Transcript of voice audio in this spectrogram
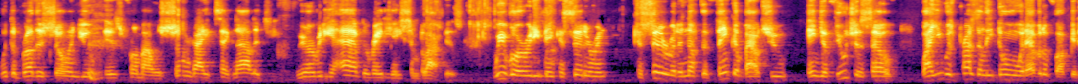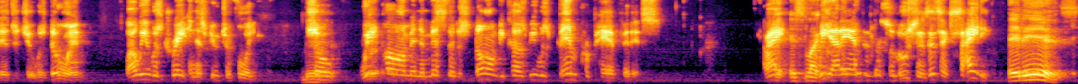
what the brother's showing you is from our Shungite technology. We already have the radiation blockers. We've already been considering considerate enough to think about you and your future self while you was presently doing whatever the fuck it is that you was doing while we was creating this future for you. Yeah. So we're calm in the midst of the storm because we was been prepared for this. Right? It's like we got answers and solutions. It's exciting. It is.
